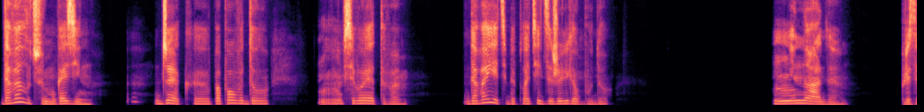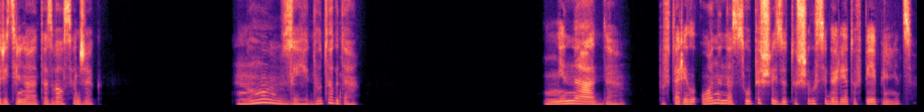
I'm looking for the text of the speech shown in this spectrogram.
«Давай лучше в магазин. Джек, э, по поводу всего этого. Давай я тебе платить за жилье буду». «Не надо», — презрительно отозвался Джек. «Ну, за еду тогда». «Не надо», — повторил он и, насупившись, затушил сигарету в пепельнице.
